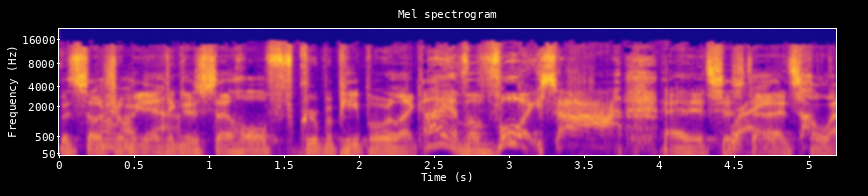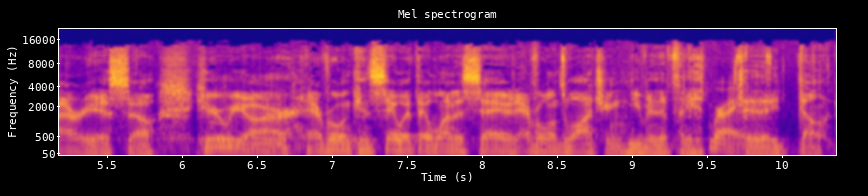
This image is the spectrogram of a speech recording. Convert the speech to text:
with social Oh, media. I think there's a whole f- group of people who are like, "I have a voice," ah, and it's just Right. Mm-hmm. uh, it's hilarious. So here we are. Everyone can say what they want to say, and everyone's watching, even if they Right. they don't.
